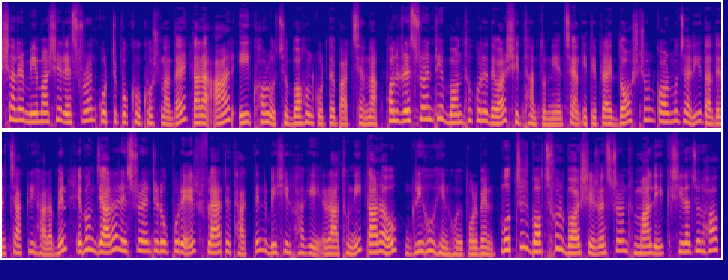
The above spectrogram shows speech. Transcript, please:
সালের মে মাসে রেস্টুরেন্ট কর্তৃপক্ষ ঘোষণা দেয়, তারা আর এই খরচ বহন করতে পারছেন না। ফলে রেস্টুরেন্টটি বন্ধ করে দেওয়ার সিদ্ধান্ত নিয়েছেন। এতে প্রায় দশ জন কর্মচারী তাদের চাকরি হারাবেন এবং যারা রেস্টুরেন্টের উপরের ফ্ল্যাটে থাকতেন, বেশিরভাগই রাঁধুনি, তারাও গৃহহীন হয়ে পড়বেন। বত্রিশ বছর বয়সে রেস্টুরেন্ট মালিক সিরাজুল হক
